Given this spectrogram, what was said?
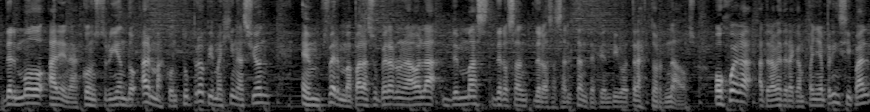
del modo arena, construyendo armas con tu propia imaginación enferma para superar una ola de más de los, de asaltantes, bien digo, trastornados. O juega a través de la campaña principal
